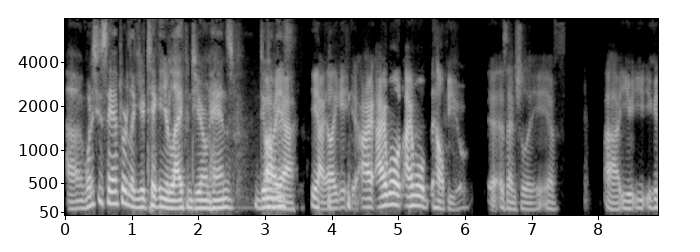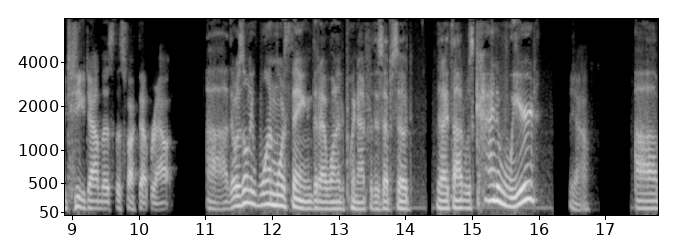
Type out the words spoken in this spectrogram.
Uh, what did she say afterward? Like you're taking your life into your own hands, doing oh this? yeah, yeah. Like I, I won't, I won't help you. Essentially, if uh, you, you you continue down this this fucked up route. Uh, there was only one more thing that I wanted to point out for this episode that I thought was kind of weird. Yeah. Uh,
